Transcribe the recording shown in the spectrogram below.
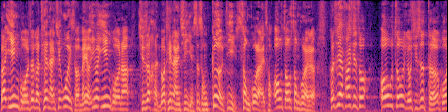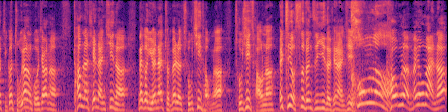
那英国这个天然气为什么没有？因为英国呢，其实很多天然气也是从各地送过来，从欧洲送过来的。可是现在发现说。欧洲，尤其是德国几个主要的国家呢，他们的天然气呢，那个原来准备的储气筒呢、储气槽呢，哎，只有四分之一的天然气空了，空了，没有满了。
